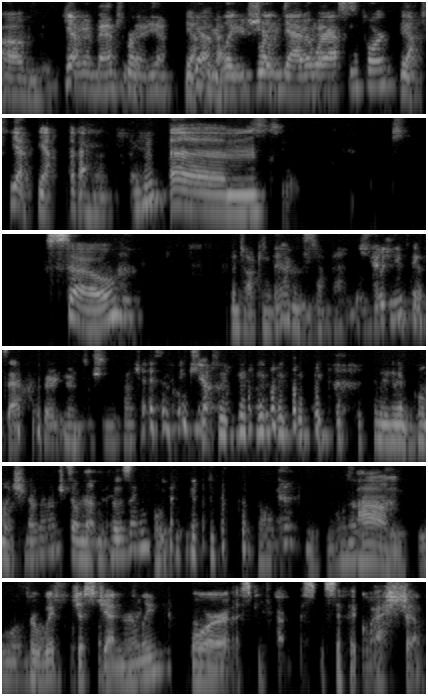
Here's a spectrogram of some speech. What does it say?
Um, Yeah, imagine that, yeah. yeah, okay. like, like data we're asking for? Yeah, Yeah. yeah, okay. Mhm. Um. So. I've been talking to him and stuff. What do you think, Zach? Thank you. I'm gonna pull my chair down, so I'm not imposing. Um, for which, just generally, or a spe- a specific question?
